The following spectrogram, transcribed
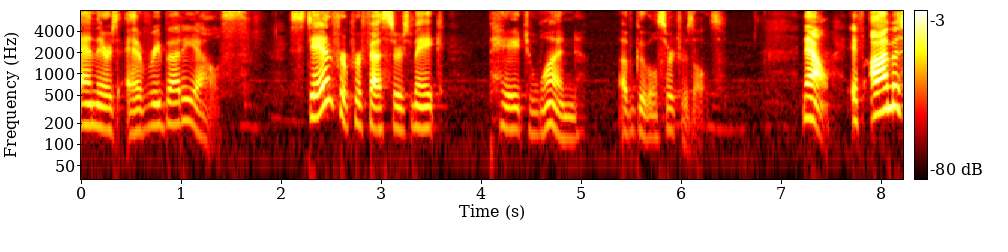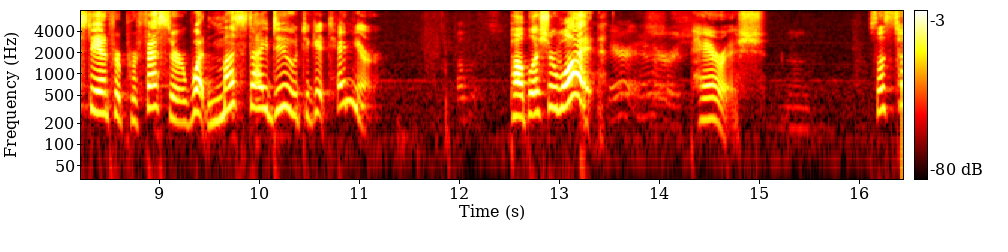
and there's everybody else. Stanford professors make page one of Google search results. Now, if I'm a Stanford professor, what must I do to get tenure? Publish, Publish or what? Perish. Perish. So let's,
